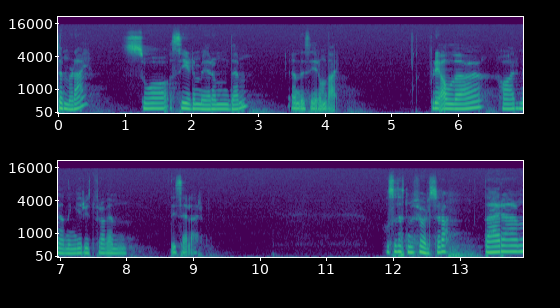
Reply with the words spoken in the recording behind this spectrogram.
dømmer deg, så sier det mer om dem enn det sier om deg. Fordi alle har meninger ut fra hvem de selv er. Også dette med følelser, da. Der um,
